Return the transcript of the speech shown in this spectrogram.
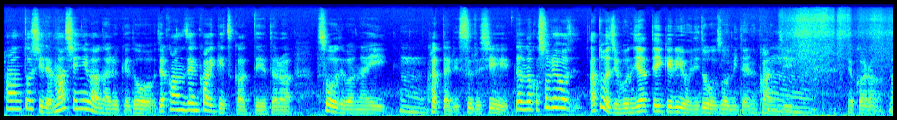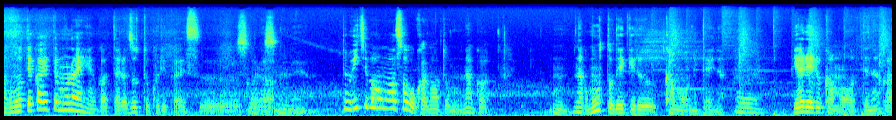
半年でマシにはなるけどじゃあ完全解決かって言ったらそうではないうん。かったりするしでもなんかそれをあとは自分でやっていけるようにどうぞみたいな感じ、だからなんか持って帰ってもらえへんかったらずっと繰り返すから。ね。うん。でも一番はそうかなと思う。なんか、うん、なんかもっとできるかもみたいな。うん。やれるかもってなんか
